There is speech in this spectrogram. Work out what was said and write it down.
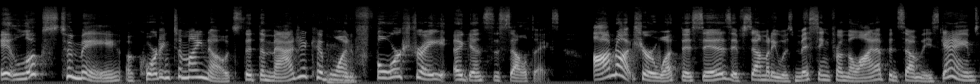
It looks to me, according to my notes, that the Magic have won mm-hmm. four straight against the Celtics. I'm not sure what this is, if somebody was missing from the lineup in some of these games,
